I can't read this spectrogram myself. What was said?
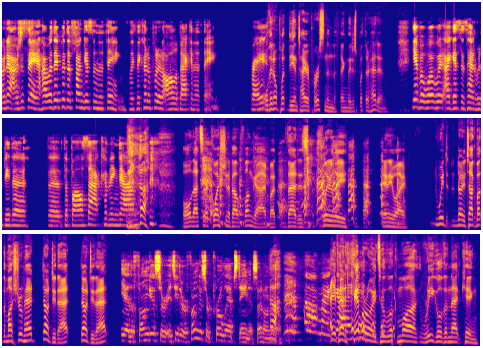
no, no. I was just saying, how would they put the fungus in the thing? Like they couldn't put it all back in the thing, right? Well, they don't put the entire person in the thing. They just put their head in. yeah, but what would I guess his head would be the the the ball sack coming down. well, that's a question about fungi, but that is clearly anyway. We no, you talk about the mushroom head. Don't do that. Don't do that. Yeah, the fungus, or it's either a fungus or prolapsed anus. I don't know. oh my I've god! had hemorrhoids who look more regal than that king.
